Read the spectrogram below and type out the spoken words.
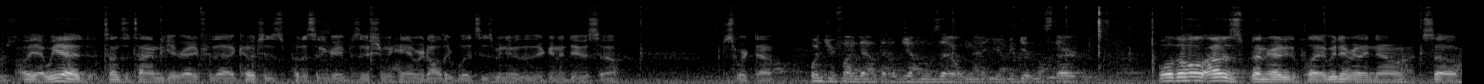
first? Oh yeah, we had tons of time to get ready for that. Coaches put us in a great position. We hammered all their blitzes. We knew what they're gonna do, so just worked out. When did you find out that Jon was out and that you'd be getting the start? Well, the whole I was been ready to play. We didn't really know, so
